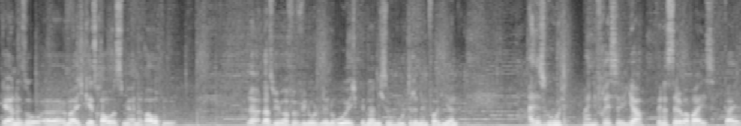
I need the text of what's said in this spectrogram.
gerne so, äh, immer, ich gehe jetzt raus, mir eine rauchen. Ne, lass mich mal fünf Minuten in Ruhe, ich bin da nicht so gut drin in Verlieren. Alles gut, meine Fresse, ja, wenn er es selber weiß, geil.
